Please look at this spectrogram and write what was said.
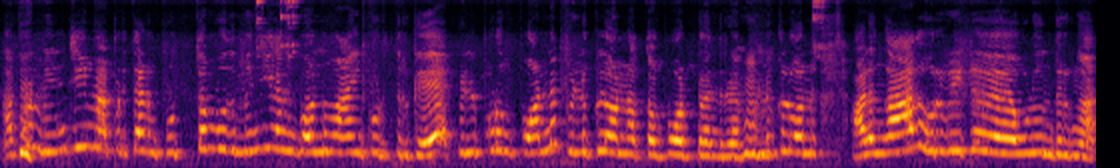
அப்புறம் மிஞ்சியும் அப்படித்தான். புத்தம் புது மிஞ்சி எங்க பொண்ணு வாங்கி கொடுத்துருக்கு. பிள்ளுப்புடுங்க போனா பிள்ளுக்குள்ள ஒன்றத்த போட்டு வந்துருவேன். பிள்ளுக்குள்ள ஒன்று அழுங்காத ஒரு வீட்டு உளுந்துருங்க.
